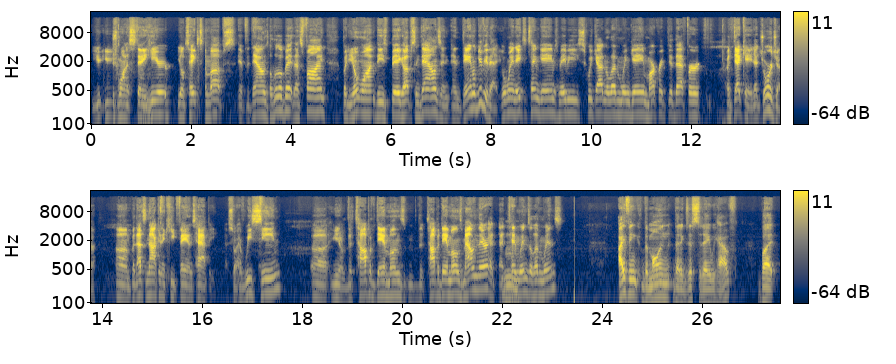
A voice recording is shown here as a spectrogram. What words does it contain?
You, you just want to stay here. You'll take some ups. If the downs a little bit, that's fine. But you don't want these big ups and downs. And, and Dan will give you that. You'll win eight to 10 games, maybe squeak out an 11 win game. Mark Richt did that for a decade at Georgia. Um, but that's not going to keep fans happy. So have we seen, uh, you know, the top of Dan Mullen's, the top of Dan Mullen's mountain there at, at Mm. 10 wins, 11 wins? I think the Mullen that exists today we have, but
